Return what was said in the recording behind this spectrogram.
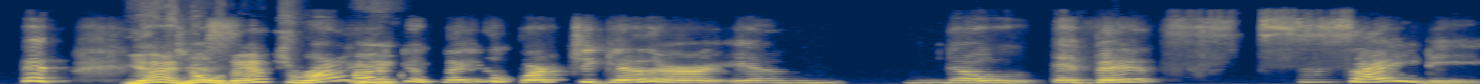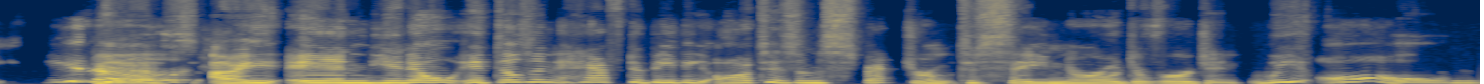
yeah, no, that's right. Find a way to work together in no advanced society you know yes i and you know it doesn't have to be the autism spectrum to say neurodivergent we all mm.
